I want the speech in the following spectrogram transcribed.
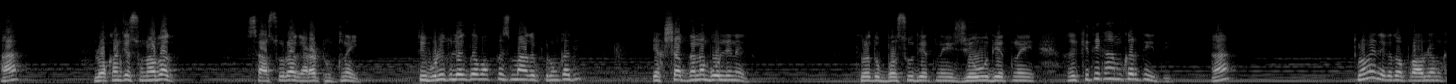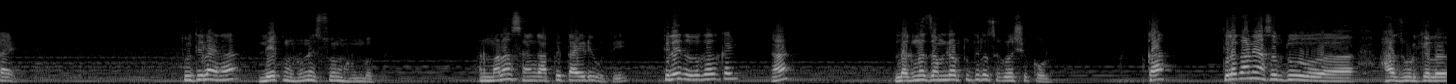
हा? लोकांच्या सुना बघ. सासूला घरात ठोत नाही. ती बोली तुला एकदा वापस मागे फिरून का एक शब्दानं बोलली नाही तू. तुला तू बसू देत नाही जेवू देत नाही. अगं किती काम करते ती? हा? तुला माहिती आहे का तो प्रॉब्लेम काय? तू तिला आहे ना लेख म्हणून आहे, सून म्हणून बघते. आणि मला सांग आपली तायडी होती. तिला येत होतं का काही? हा? लग्न जमल्यावर तू तिला सगळं शिकवलं. का? तिला का नाही असं तू हात जोड केलं?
